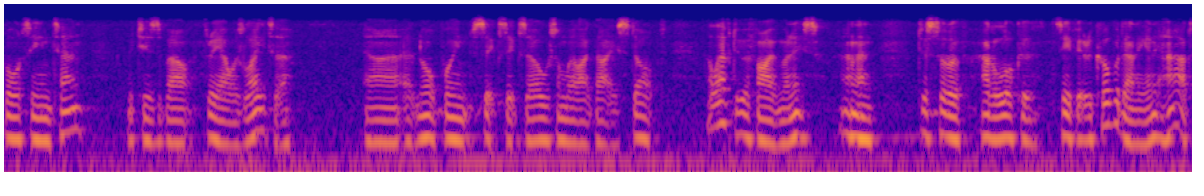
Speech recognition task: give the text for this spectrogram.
1410 which is about 3 hours later uh, at 0.660 somewhere like that it stopped. I left it for 5 minutes and then just sort of had a look at see if it recovered any and it had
